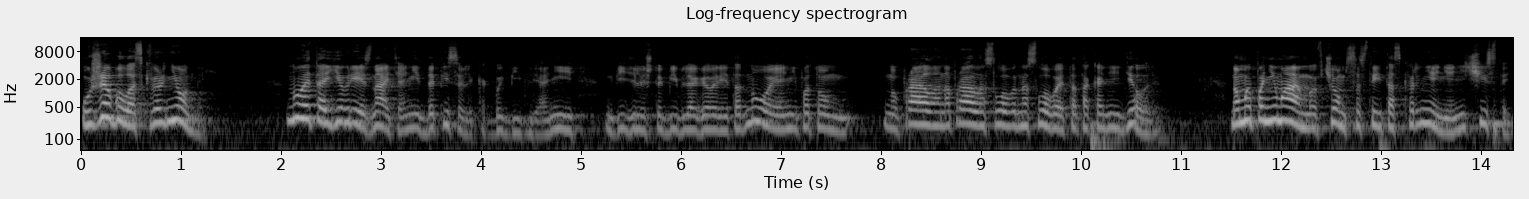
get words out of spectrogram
уже был оскверненный. Но это евреи, знаете, они дописывали как бы Библию. Они видели, что Библия говорит одно, и они потом, ну, правило на правило, слово на слово, это так они и делали. Но мы понимаем, в чем состоит осквернение, нечистый.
